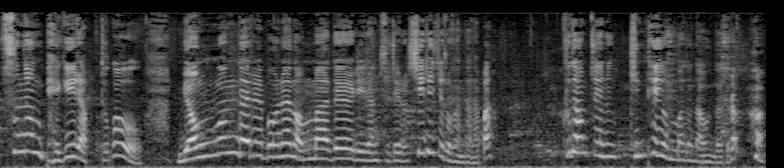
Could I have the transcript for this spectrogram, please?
수능 100일 앞두고 명문대를 보낸 엄마들이란 주제로 시리즈로 간다나 봐. 그 다음 주에는 김태희 엄마도 나온다더라.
